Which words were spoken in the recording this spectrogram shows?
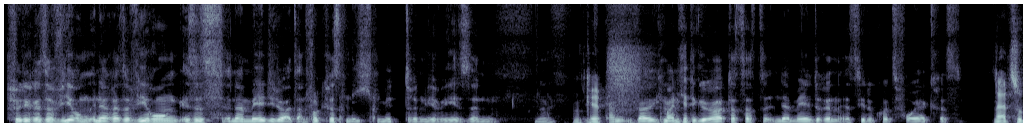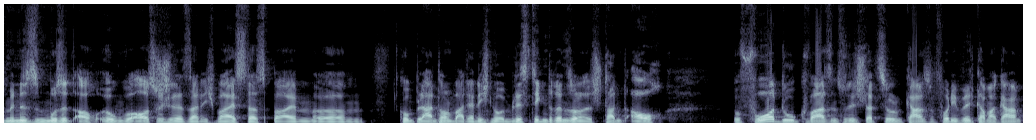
für die Reservierung. In der Reservierung ist es in der Mail, die du als Antwort kriegst, nicht mit drin gewesen. Ne? okay. Kann, ich meine, ich, ich hätte gehört, dass das in der Mail drin ist, die du kurz vorher kriegst. Na, zumindest muss es auch irgendwo ausgeschildert sein. Ich weiß, dass beim ähm, Kumpel Anton war ja nicht nur im Listing drin, sondern es stand auch, bevor du quasi zu den Stationen kamst, bevor die Wildkamera kam,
